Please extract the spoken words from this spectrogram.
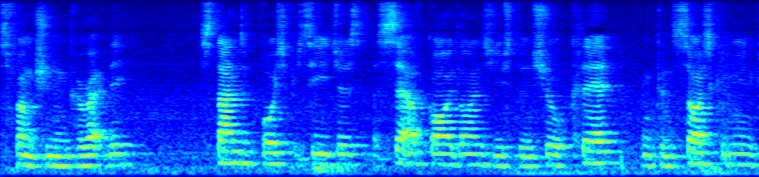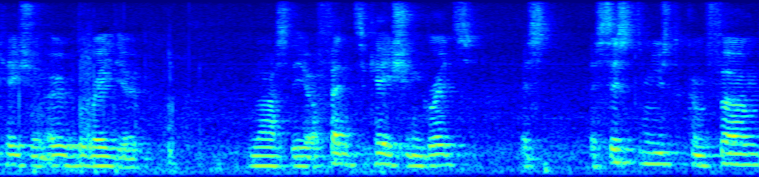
is functioning correctly. Standard voice procedures, a set of guidelines used to ensure clear and concise communication over the radio. And lastly, authentication grids, a, a system used to confirm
